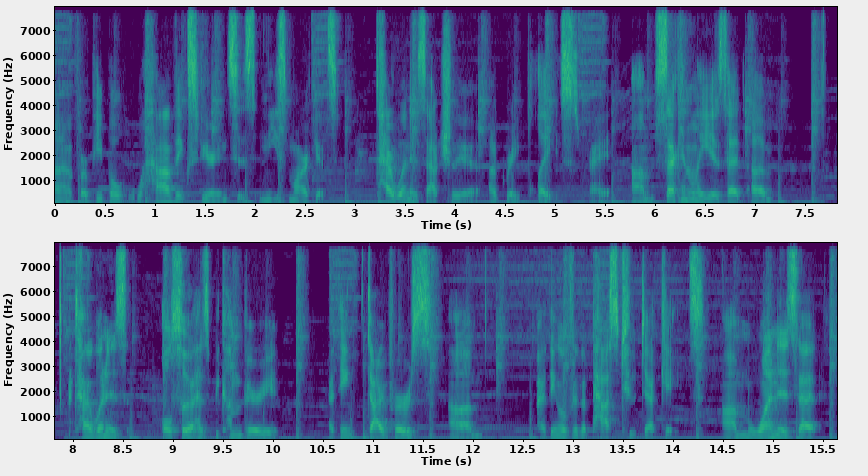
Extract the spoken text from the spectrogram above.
uh, for people who have experiences in these markets, Taiwan is actually a, a great place, right? Um, secondly, is that um, Taiwan is also has become very, I think, diverse. Um, I think over the past two decades. Um, one is that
